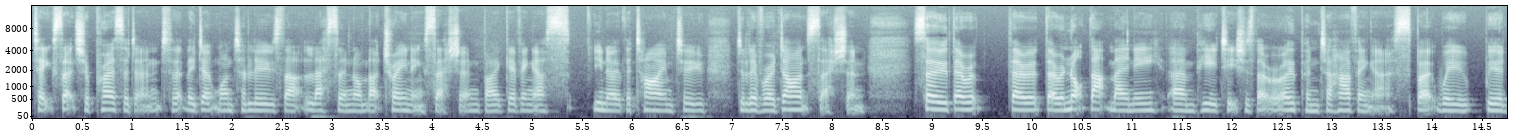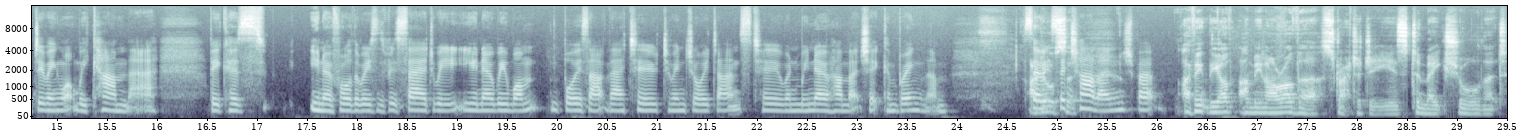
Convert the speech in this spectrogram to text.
take such a precedent that they don't want to lose that lesson on that training session by giving us, you know, the time to deliver a dance session. So there are there, there are not that many um, PE teachers that are open to having us, but we, we're doing what we can there because you know, for all the reasons we said, we, you know, we want boys out there to to enjoy dance too, and we know how much it can bring them. So I'd it's also, a challenge, but I think the other, I mean, our other strategy is to make sure that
